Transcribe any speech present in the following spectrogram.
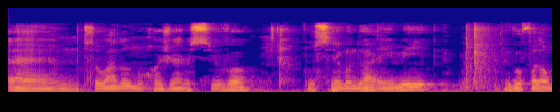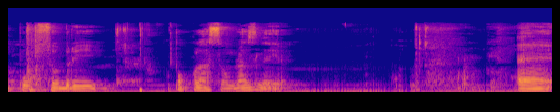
É, sou aluno Rogério Silva, do segundo AM, e vou falar um pouco sobre a população brasileira. É,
